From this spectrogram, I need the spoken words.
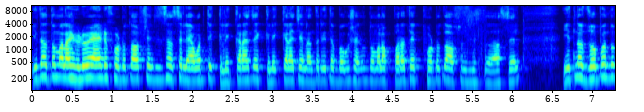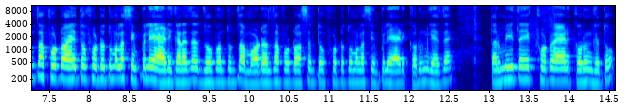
इथं तुम्हाला व्हिडिओ अँड फोटोचा ऑप्शन दिसत असेल. यावरती क्लिक करायचं आहे क्लिक करायच्या नंतर इथं बघू शकता तुम्हाला परत एक फोटोचा ऑप्शन दिसत असेल. इथनं जो पण तुमचा फोटो आहे तो फोटो तुम्हाला सिम्पली ॲड करायचा आहे. जो पण तुमचा मॉडेलचा फोटो असेल तो फोटो तुम्हाला सिम्पली ॲड करून घ्यायचा आहे. तर मी इथं एक फोटो ॲड करून घेतो.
